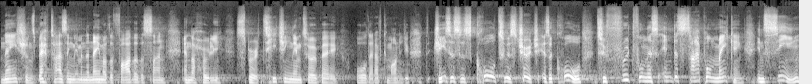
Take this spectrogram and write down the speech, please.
nations, baptizing them in the name of the Father, the Son, and the Holy Spirit, teaching them to obey all that I've commanded you. Jesus' call to his church is a call to fruitfulness in disciple making, in seeing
